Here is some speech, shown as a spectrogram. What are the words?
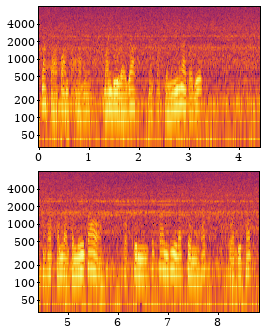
รักษาความสะอาดเนี่ยมันดูแลยากนะครับอย่างนี้ง่ายกว่าเยอะนะครับสำหรับวันนี้ก็ขอบคุณทุกท่านที่รับชมนะครับ สวัสดีครับ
